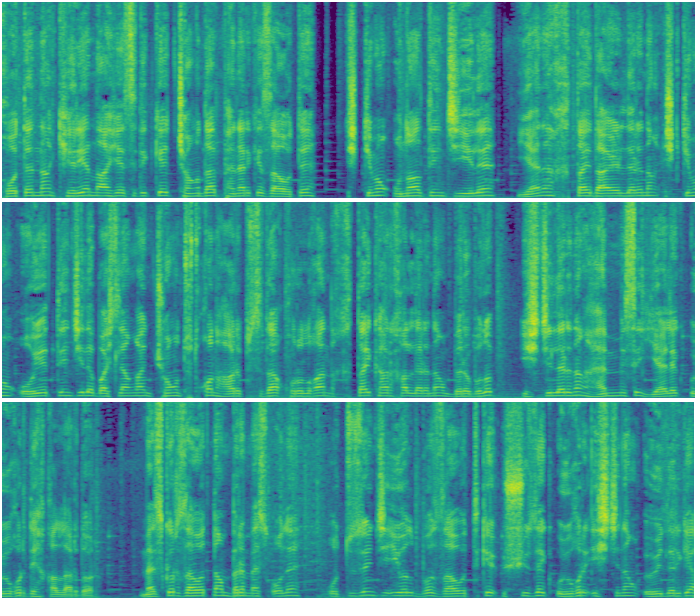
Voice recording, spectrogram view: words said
Xotinning kerya nohiyasidagi chongda panarka zavodi 2016 yili yana xitoy doiralarining 2017 yili boshlangan cho'ng tutqun harpisida qurilgan xitoy korxonalarining biri bo'lib ishchilarining hammasi yalik uyg'ur dehqonlardir mazkur zavodning bir mas'uli 30 iyul bu zavoddagi 300 dak uyg'ur ishchining uylariga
